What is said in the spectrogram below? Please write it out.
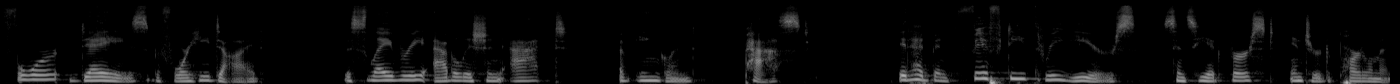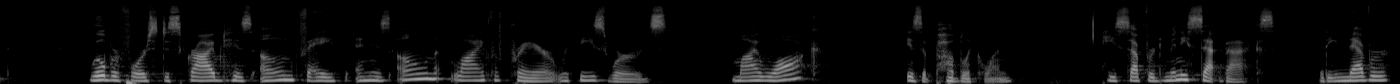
four days before he died, the Slavery Abolition Act of England passed. It had been 53 years since he had first entered Parliament. Wilberforce described his own faith and his own life of prayer with these words My walk is a public one. He suffered many setbacks, but he never,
